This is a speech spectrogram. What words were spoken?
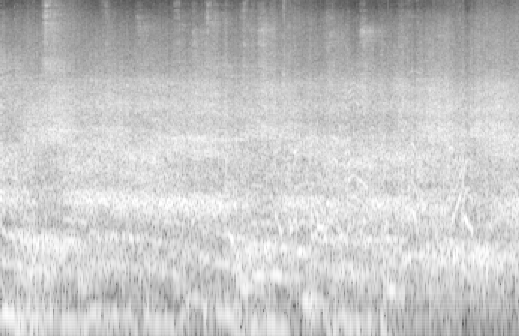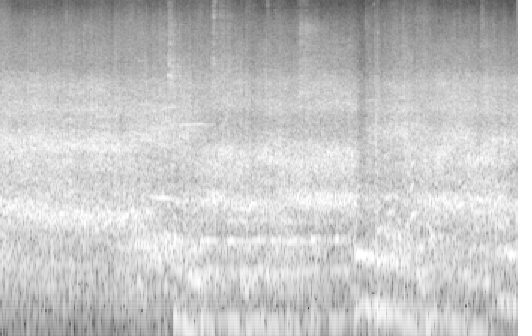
Hallelujah.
